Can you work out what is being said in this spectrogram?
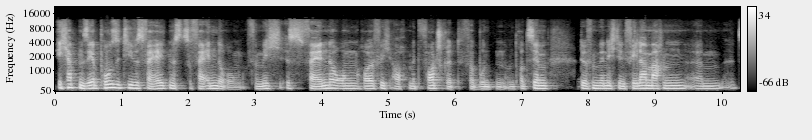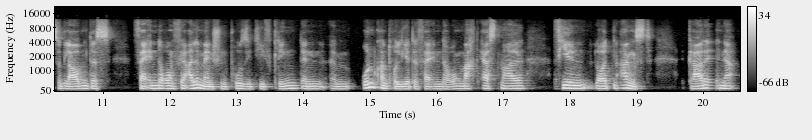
ich habe ein sehr positives Verhältnis zu Veränderung. Für mich ist Veränderung häufig auch mit Fortschritt verbunden. Und trotzdem dürfen wir nicht den Fehler machen, ähm, zu glauben, dass Veränderung für alle Menschen positiv klingt. Denn ähm, unkontrollierte Veränderung macht erstmal vielen Leuten Angst. Gerade in der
